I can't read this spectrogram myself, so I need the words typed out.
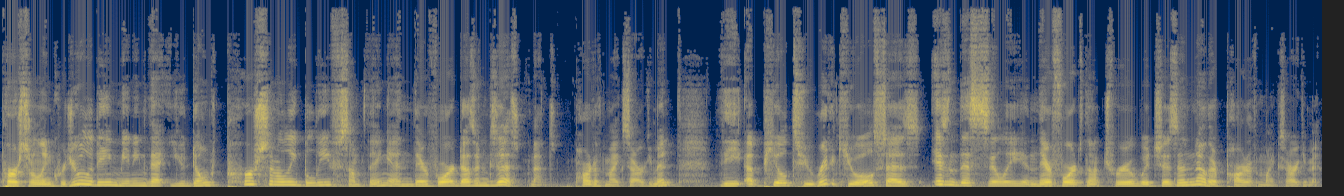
personal incredulity, meaning that you don't personally believe something and therefore it doesn't exist. That's part of Mike's argument. The appeal to ridicule says, isn't this silly and therefore it's not true, which is another part of Mike's argument.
